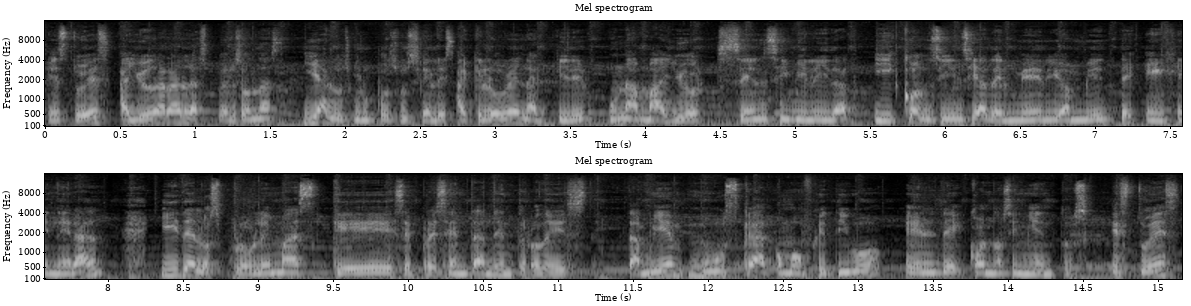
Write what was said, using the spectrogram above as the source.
esto es ayudar a las personas y a los grupos sociales a que logren adquirir una mayor sensibilidad y conciencia del medio ambiente en general y de los problemas que se presentan dentro de este. También busca como objetivo el de conocimientos, esto es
